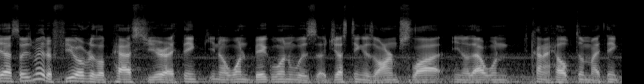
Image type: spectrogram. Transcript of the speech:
Yeah, so he's made a few over the past year. I think, you know, one big one was adjusting his arm slot. You know, that one kind of helped him. I think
